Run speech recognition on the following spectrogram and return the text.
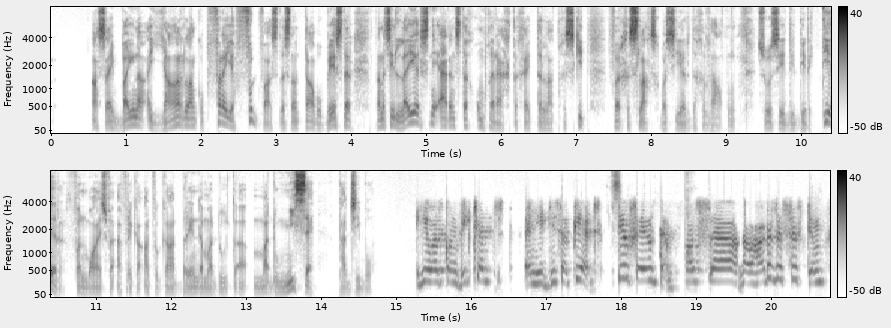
as hy byna 'n jaar lank op vrye voet was, dis nou Tabo Bester, dan is die leiers nie ernstig om geregtigheid te laat geskied vir geslagsgebaseerde geweld nie. So sê die direkteur van Wise for Africa advokaat Brenda Maduta Madumise Pajibo. He was convicted and he disappeared. Still failed them. Because uh, how, does the system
